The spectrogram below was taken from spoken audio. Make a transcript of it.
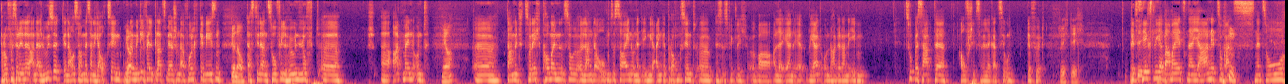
professionelle Analyse, genauso haben wir es eigentlich auch gesehen. Guter ja. Mittelfeldplatz wäre schon Erfolg gewesen. Genau. Dass die dann so viel Höhenluft äh, äh, atmen und ja. äh, damit zurechtkommen, so lang da oben zu sein und nicht irgendwie eingebrochen sind. Äh, das ist wirklich, war aller Ehren wert und hat er dann eben zu besagter Aufstiegsrelegation geführt. Richtig. Bezirksliga war man jetzt, naja, nicht so ganz, nicht so,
